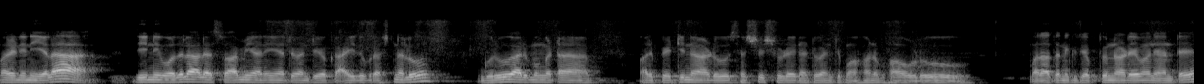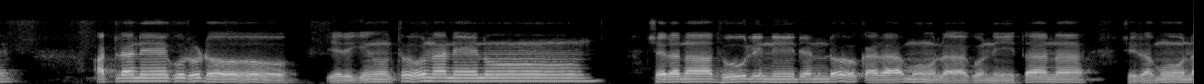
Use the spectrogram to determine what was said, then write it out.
మరి నేను ఎలా దీన్ని వదలాలి స్వామి అనేటువంటి ఒక ఐదు ప్రశ్నలు గురువుగారి ముంగట మరి పెట్టినాడు సశిష్యుడైనటువంటి మహానుభావుడు. మరి అతనికి చెప్తున్నాడేమని అంటే అట్లనే గురుడో ఎరిగింతున నేను శరణధూలిని రెండో కరమూల గుణితన శిరమున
